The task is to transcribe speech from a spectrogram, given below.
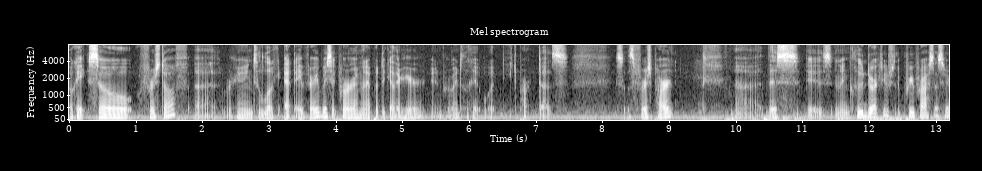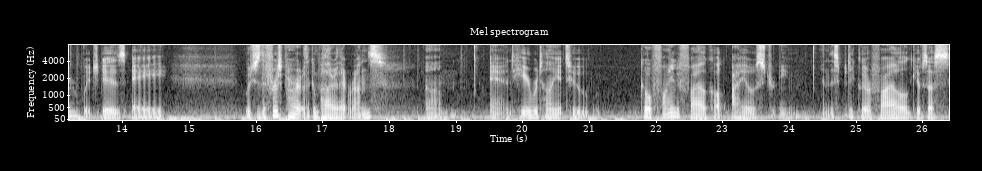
Okay, so first off, uh, we're going to look at a very basic program that I put together here, and we're going to look at what each part does. So this first part uh, this is an include directive to the preprocessor, which is a which is the first part of the compiler that runs. Um, and here we're telling it to go find a file called iostream. And this particular file gives us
